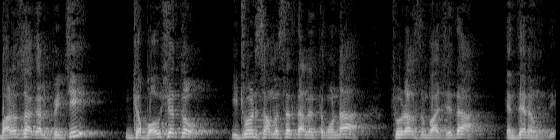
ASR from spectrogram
భరోసా కల్పించి ఇంకా భవిష్యత్తులో ఇటువంటి సమస్యలు తలెత్తకుండా చూడాల్సిన బాధ్యత ఎంతైనా ఉంది.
